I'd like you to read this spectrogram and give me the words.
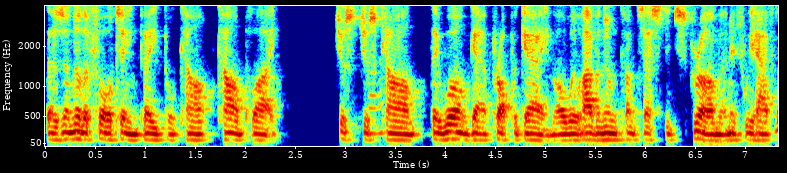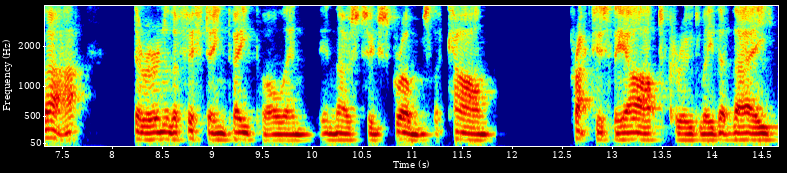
there's another 14 people can't can't play. Just just can't. They won't get a proper game, or we'll have an uncontested scrum. And if we have that, there are another 15 people in in those two scrums that can't practice the art crudely that they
